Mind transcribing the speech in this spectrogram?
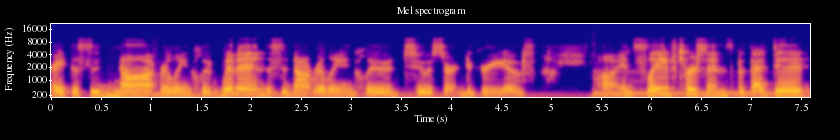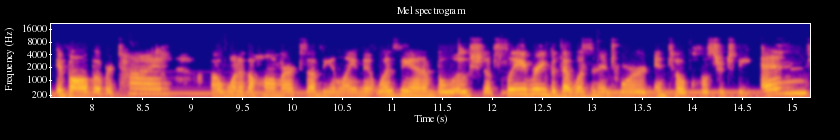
right? This did not really include women. This did not really include, to a certain degree, of uh, enslaved persons, but that did evolve over time uh, one of the hallmarks of the Enlightenment was the abolition of slavery, but that wasn't toward, until closer to the end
